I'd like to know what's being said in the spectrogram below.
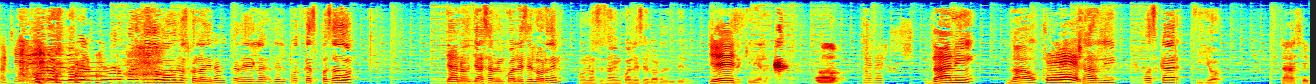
Vámonos con el primer partido, vámonos con la dinámica de la- del podcast pasado. Ya no, ya saben cuál es el orden, o no se saben cuál es el orden del, de la quiniela. No, Dani, Lau, ¿Qué? Charlie, Oscar y yo. ah, sí.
